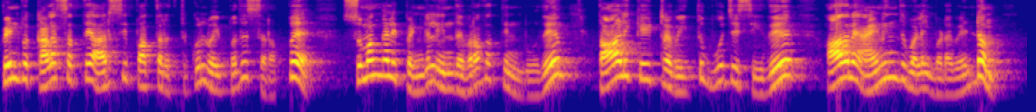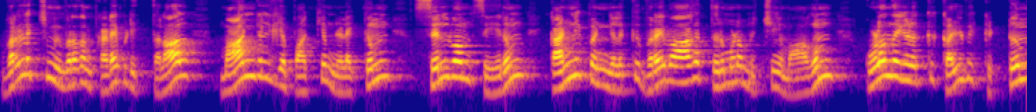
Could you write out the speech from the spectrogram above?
பின்பு கலசத்தை அரிசி பாத்திரத்துக்குள் வைப்பது சிறப்பு. சுமங்கலி பெண்கள் இந்த விரதத்தின் போது தாலி கயிற்றை வைத்து பூஜை செய்து அதனை அணிந்து வழிபட வேண்டும். வரலட்சுமி விரதம் கடைபிடித்தலால் மான்கல்ய பாக்கியம் நிலைக்கும் செல்வம் சேரும் கன்னி பெண்களுக்கு விரைவாக திருமணம் நிச்சயமாகும் குழந்தைகளுக்கு கல்வி கிட்டும்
